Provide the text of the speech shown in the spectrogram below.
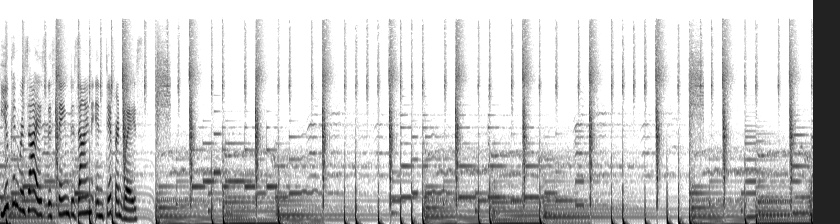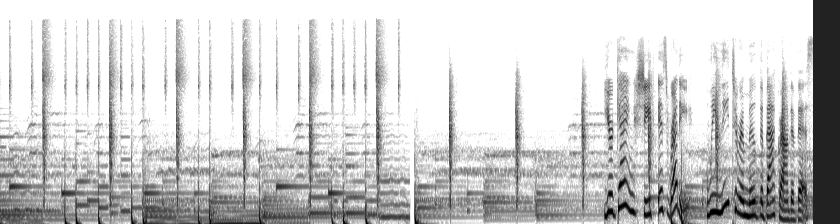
You can resize the same design in different ways. Your gang sheet is ready. We need to remove the background of this.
